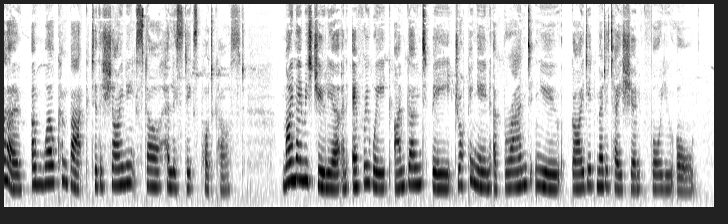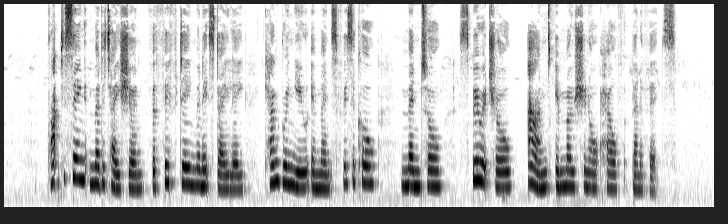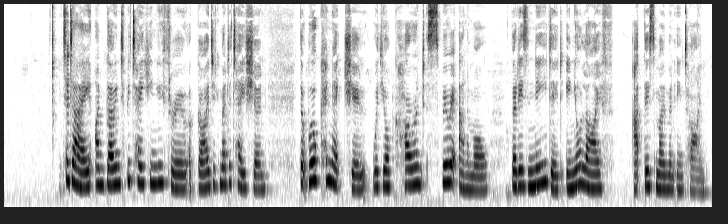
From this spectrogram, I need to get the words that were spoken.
Hello, and welcome back to the Shining Star Holistics podcast. My name is Julia, and every week I'm going to be dropping in a brand new guided meditation for you all. Practicing meditation for 15 minutes daily can bring you immense physical, mental, spiritual, and emotional health benefits. Today, I'm going to be taking you through a guided meditation that will connect you with your current spirit animal that is needed in your life at this moment in time.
